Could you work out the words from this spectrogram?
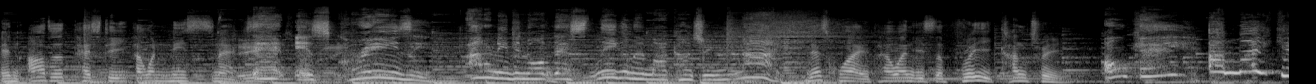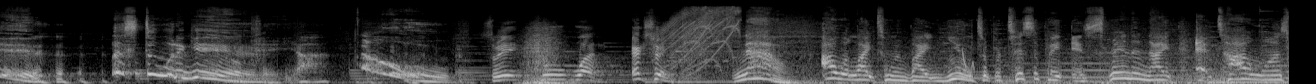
and other tasty Taiwanese snacks. That is crazy. I don't even know if that's legal in my country or not. That's why Taiwan is a free country. Okay, I like it. Let's do it again. Okay, yeah. Oh. Three, two, one, action. Now, I would like to invite you to participate and spend the night at Taiwan's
